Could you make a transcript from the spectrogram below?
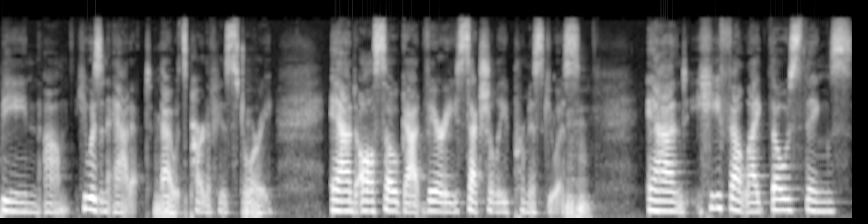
being um, he was an addict. Mm-hmm. That was part of his story, and also got very sexually promiscuous. Mm-hmm. And he felt like those things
